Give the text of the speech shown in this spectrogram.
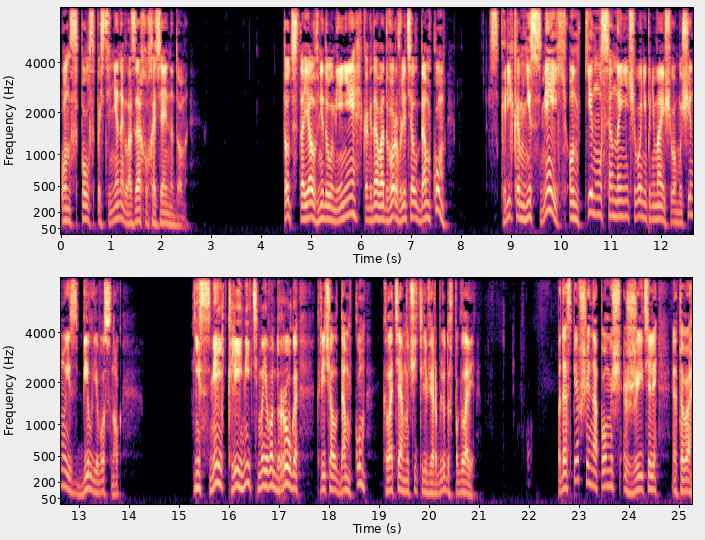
Он сполз по стене на глазах у хозяина дома. Тот стоял в недоумении, когда во двор влетел Дамкум — с криком «Не смей!» он кинулся на ничего не понимающего мужчину и сбил его с ног. «Не смей клеймить моего друга!» — кричал Дамкум, колотя мучителя верблюдов по голове. Подоспевшие на помощь жители этого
